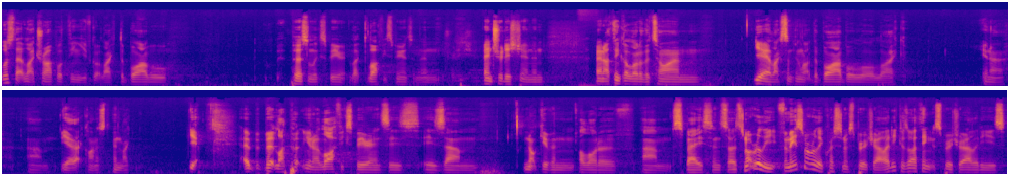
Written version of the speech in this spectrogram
what's that like tripod thing? You've got like the Bible, personal experience, like life experience, and then tradition. and tradition, and and I think a lot of the time, yeah, like something like the Bible or like, you know, um, yeah, that kind of and like yeah, uh, but like you know, life experience is is um, not given a lot of um, space, and so it's not really for me. It's not really a question of spirituality because I think spirituality is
